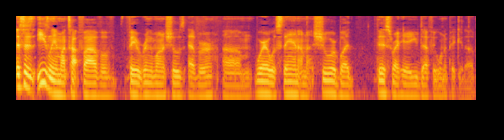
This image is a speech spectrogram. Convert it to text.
This is easily in my top five of favorite Ring of Honor shows ever. Um, where it would stand, I'm not sure, but this right here, you definitely want to pick it up.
